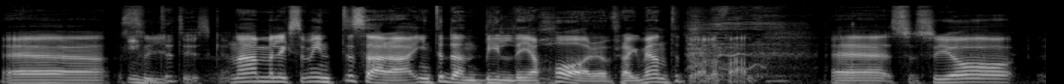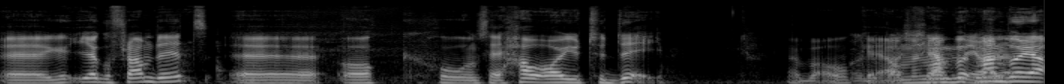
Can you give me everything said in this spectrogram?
Eh, så- Inte tyskan. Nej, men liksom inte så här, inte den bilden jag har av fragmentet då, i alla fall. Eh, så, så jag, eh, jag går fram dit eh, och hon säger How are you today? Jag bara, du Ja, men man, man börjar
